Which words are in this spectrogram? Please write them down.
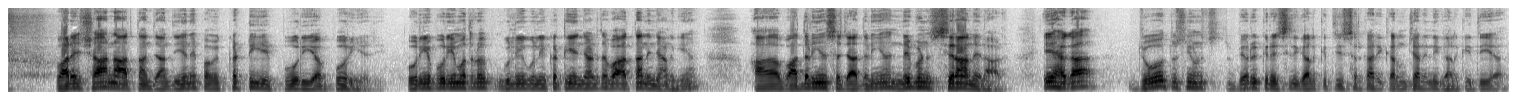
ਵਾਰਿਸ ਸ਼ਾਹ ਨਾਤਾਂ ਜਾਂਦੀਆਂ ਨੇ, ਭਾਵੇਂ ਕੱਟੀਏ ਪੂਰੀਆਂ ਪੂਰੀਆਂ ਜੀ। ਪੂਰੀਆਂ ਪੂਰੀਆਂ ਮਤਲਬ ਗੁੱਲੀਆਂ ਗੁੱਲੀਆਂ ਕੱਟੀਆਂ ਜਾਣ ਤੇ ਬਾਤਾਂ ਨਹੀਂ ਜਾਣਗੀਆਂ। ਆ ਵਾਦੜੀਆਂ ਸਜਾਦੜੀਆਂ ਨਿਭਣ ਸਿਰਾਂ ਦੇ ਨਾਲ। ਇਹ ਹੈਗਾ ਜੋ ਤੁਸੀਂ ਹੁਣ ਬਿਊਰੋਕ੍ਰੇਸੀ ਦੀ ਗੱਲ ਕੀਤੀ ਸਰਕਾਰੀ ਕਰਮਚਾਰੀਆਂ ਦੀ ਗੱਲ ਕੀਤੀ ਆ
